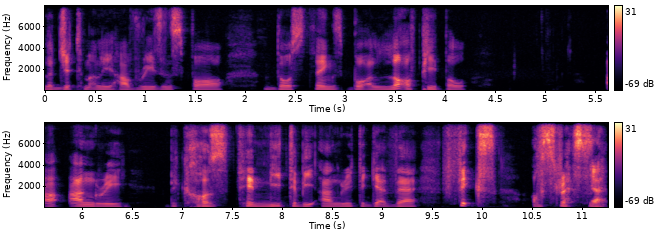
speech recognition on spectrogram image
legitimately have reasons for those things but a lot of people are angry because they need to be angry to get their fix of stress Yeah.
